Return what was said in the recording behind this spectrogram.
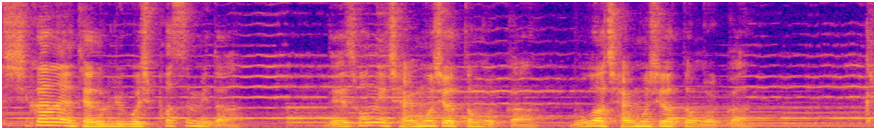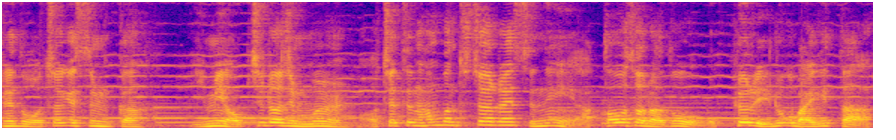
시간을 되돌리고 싶었습니다. 내 손이 잘못이었던 걸까? 뭐가 잘못이었던 걸까? 그래도 어쩌겠습니까? 이미 엎질러진 물, 어쨌든 한번 투자를 했으니 아까워서라도 목표를 이루고 말겠다.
